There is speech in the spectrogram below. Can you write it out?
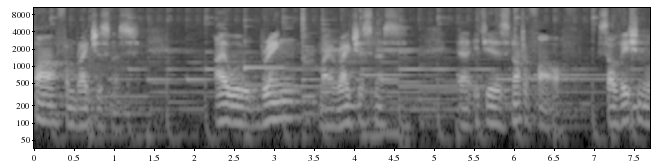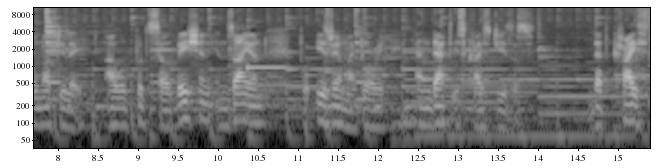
far from righteousness. I will bring my righteousness. Uh, it is not afar off. Salvation will not delay. I will put salvation in Zion for Israel my glory, and that is Christ Jesus. That Christ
